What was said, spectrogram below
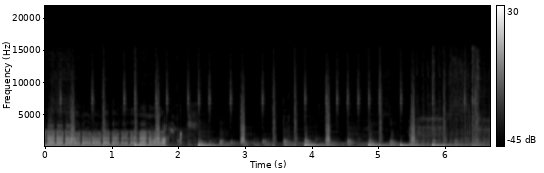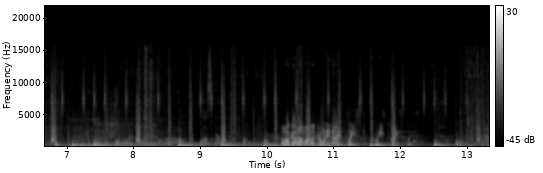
no, no, no, no, no, no, no, no, no, no, no, no, no. Oh my god, I'm on a 29. Please, please, please, please.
